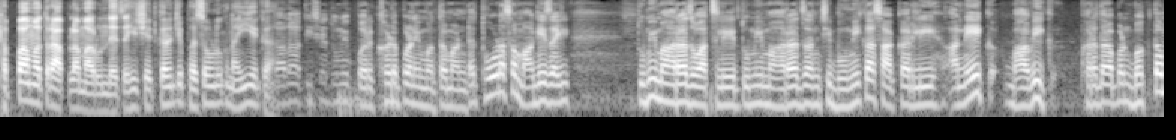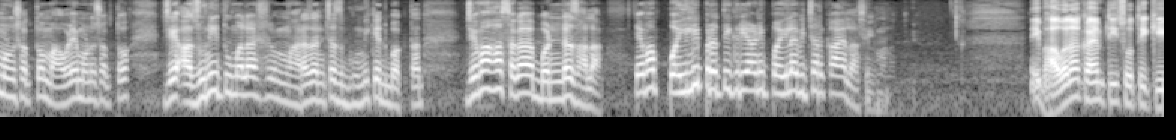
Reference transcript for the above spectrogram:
ठप्पा मात्र आपला मारून द्यायचा. ही शेतकऱ्यांची फसवणूक नाहीये का? दादा अतिशय तुम्ही परखडपणे मतं मांडताय. थोडासा मागे जाईल. तुम्ही महाराज वाचले तुम्ही महाराजांची भूमिका साकारली. अनेक भाविक खरं तर आपण भक्त म्हणू शकतो मावळे म्हणू शकतो जे अजूनही तुम्हाला महाराजांच्याच भूमिकेत बघतात. जेव्हा हा सगळा बंड झाला तेव्हा पहिली प्रतिक्रिया आणि पहिला विचार काय आला असेल? म्हणून नाही भावना कायम तीच होती की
